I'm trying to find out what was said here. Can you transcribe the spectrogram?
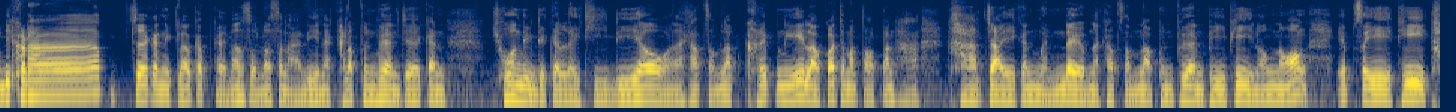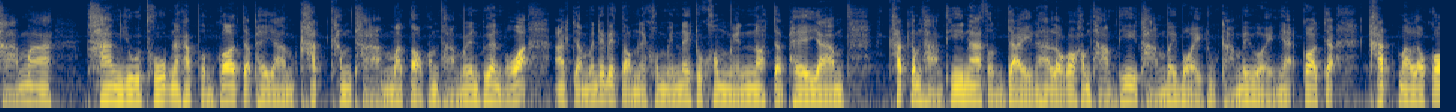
วัสดีครับ เจอกันอีกแล้วกับไก่บ้านสวนวาสนาดีนะครับ เพื่อนๆ เจอกันช่วงดึกๆกันเลยทีเดียวนะครับสำหรับคลิปนี้เราก็จะมาตอบปัญหาคาใจกันเหมือนเดิมนะครับสำหรับเพื่อนๆ พี่ๆ น้องๆ FC ที่ถามมาทาง YouTube นะครับผมก็จะพยายามคัดคำถามมาตอบคำถามเพื่อนๆเพราะว่าอาจจะไม่ได้ไปตอบในคอมเมนต์ได้ทุกคอมเมนต์เนาะจะพยายาม คัดคำถามที่น่าสนใจนะฮะแล้วก็คำถามที่ถามบ่อยๆ ถูกถามบ่อยๆเนี่ยก็จะคัดมาแล้วก็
